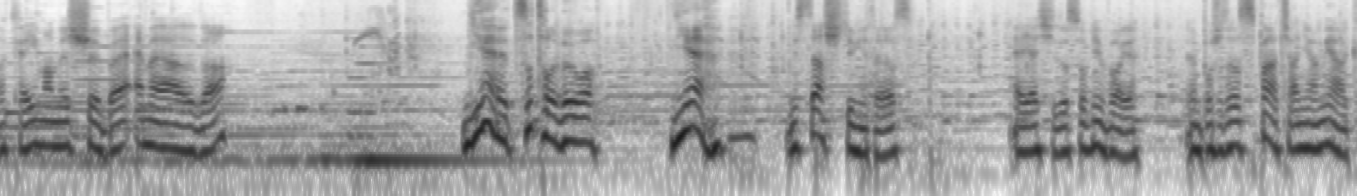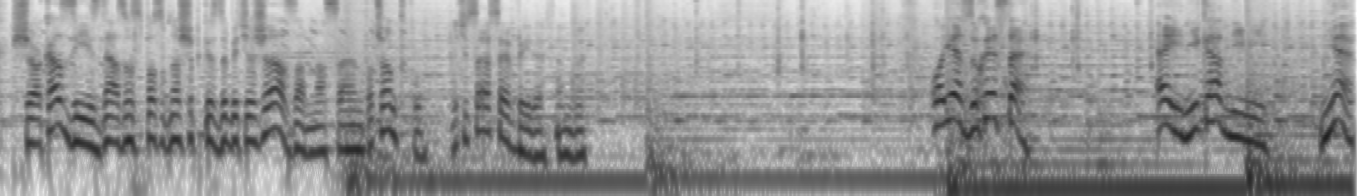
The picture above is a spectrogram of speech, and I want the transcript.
Okej, mamy szybę, emeralda. Nie, co to było? Nie! Nie straszcie mnie teraz. Ej, ja się dosłownie boję. Ja bym poszedł teraz spać, a nie mam jak. Przy okazji znalazłem sposób na szybkie zdobycie żelaza na samym początku. Wiecie co, ja sobie wyjdę tędy. O Jezu Chryste! Ej, nie kradnij mi! Nie!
